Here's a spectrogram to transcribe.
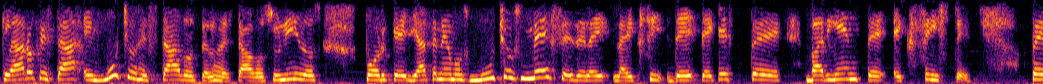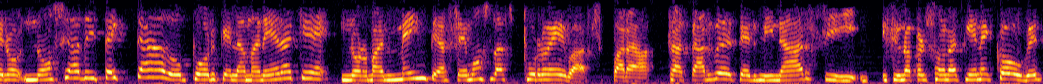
claro que está en muchos estados de los Estados Unidos, porque ya tenemos muchos meses de, de, que este variante existe. Pero no se ha detectado porque la manera que normalmente hacemos las pruebas para tratar de determinar si, si una persona tiene COVID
